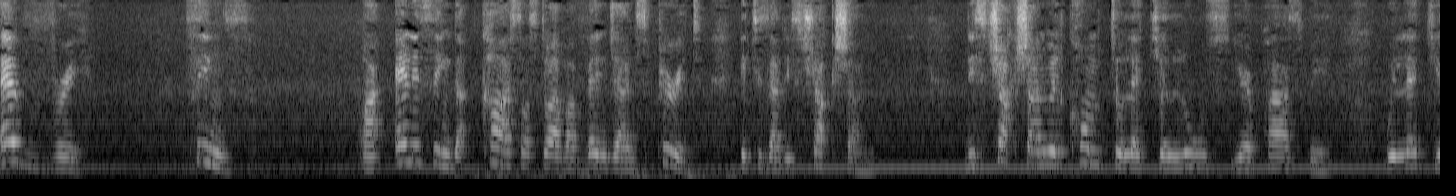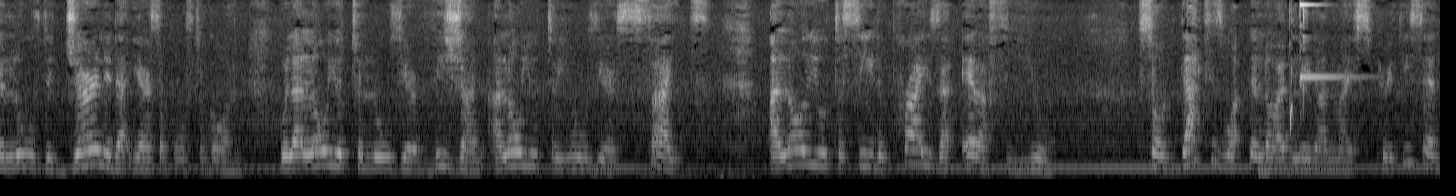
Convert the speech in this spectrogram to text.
every things or anything that causes us to have a vengeance spirit, it is a distraction. Distraction will come to let you lose your pathway. Will let you lose the journey that you're supposed to go on, will allow you to lose your vision, allow you to use your sight, allow you to see the prize ahead of you. So that is what the Lord laid on my spirit. He said,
